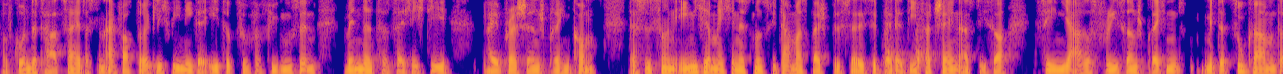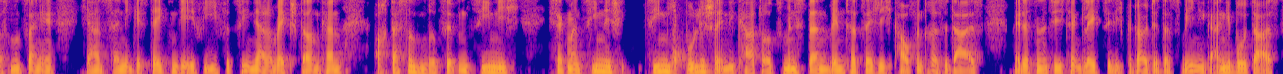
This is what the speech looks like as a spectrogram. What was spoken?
aufgrund der Tatsache, dass dann einfach deutlich weniger Ether zur Verfügung sind, wenn da tatsächlich die Buy Pressure entsprechend kommt. Das ist so ein ähnlicher Mechanismus wie damals beispielsweise bei der DeFi-Chain, als dieser 10-Jahres-Freezer entsprechend mit dazu kam, dass man seine, ja, seine gestakten DFI für 10 Jahre wegsperren kann. Auch das ist im Prinzip ein ziemlich, ich sag mal, ein ziemlich, ziemlich bullischer Indikator, zumindest dann, wenn tatsächlich Kaufinteresse da ist, weil das natürlich dann gleichzeitig bedeutet, dass weniger Angebot da ist.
